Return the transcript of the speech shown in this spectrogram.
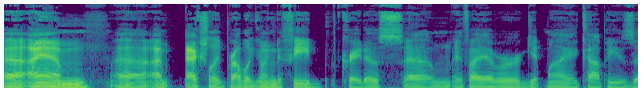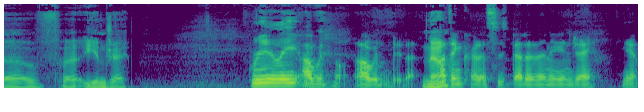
Uh, I am. Uh, I'm actually probably going to feed Kratos um, if I ever get my copies of uh, E and J. Really, I would not. I wouldn't do that. No? I think Kratos is better than E and J. Yeah.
